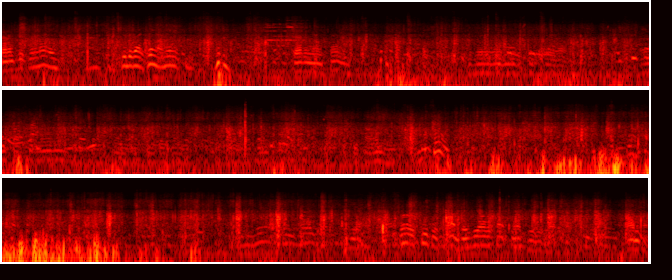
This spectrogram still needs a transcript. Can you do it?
Gotta get the money. Do the right thing, I mean. Gotta maintain it. Everyone knows to take care of it. It's one of those people not busy all the time. so that's really good. All the time.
